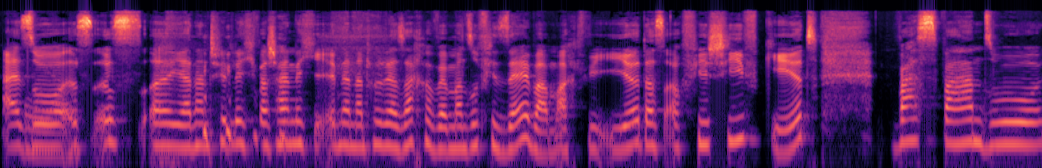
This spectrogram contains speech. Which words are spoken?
Also oh es ist äh, ja natürlich wahrscheinlich in der Natur der Sache, wenn man so viel selber macht wie ihr, dass auch viel schief geht. Was waren so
